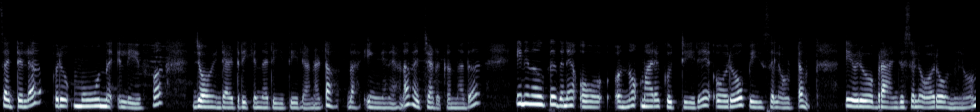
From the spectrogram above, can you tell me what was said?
സെറ്റിൽ ഒരു മൂന്ന് ലീഫ് ജോയിന്റ് ആയിട്ടിരിക്കുന്ന രീതിയിലാണ് കേട്ടോ ദാ ഇങ്ങനെയാണ് വെച്ചെടുക്കുന്നത്. ഇനി നമുക്ക് ഇതിനെ ഒന്ന് മരക്കുറ്റിയിലെ ഓരോ പീസിലോട്ടും ഈ ഒരു ബ്രാഞ്ചസിൽ ഓരോന്നിലും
